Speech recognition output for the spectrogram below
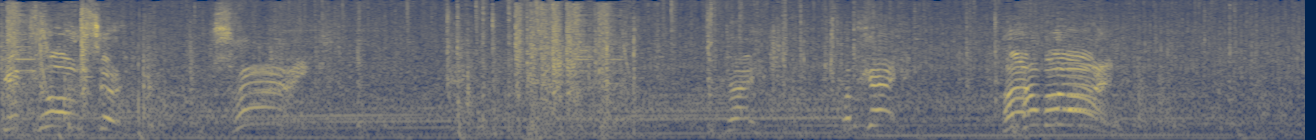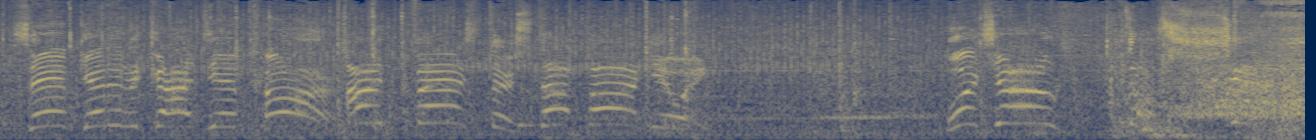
Get closer! Trying! Okay, okay! Hop on! Sam, get in the goddamn car! I'm faster! Stop arguing! Watch out! Oh, shit!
